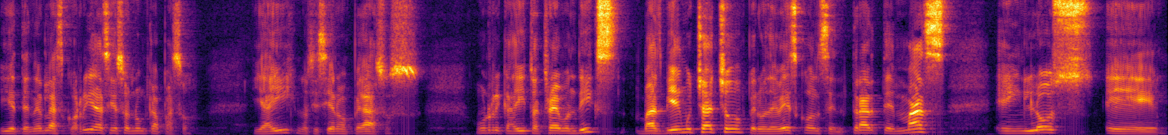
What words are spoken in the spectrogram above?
y detener las corridas y eso nunca pasó. Y ahí nos hicieron pedazos. Un ricadito a Trevon Dix. Vas bien muchacho, pero debes concentrarte más en los eh,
